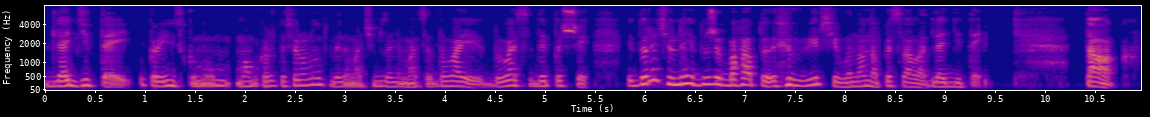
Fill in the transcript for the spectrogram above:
для дітей. Українською мовою. мама каже, то все одно тобі нема чим займатися. Давай, давай сиди, пиши. І, до речі, в неї дуже багато віршів вона написала для дітей. Так.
